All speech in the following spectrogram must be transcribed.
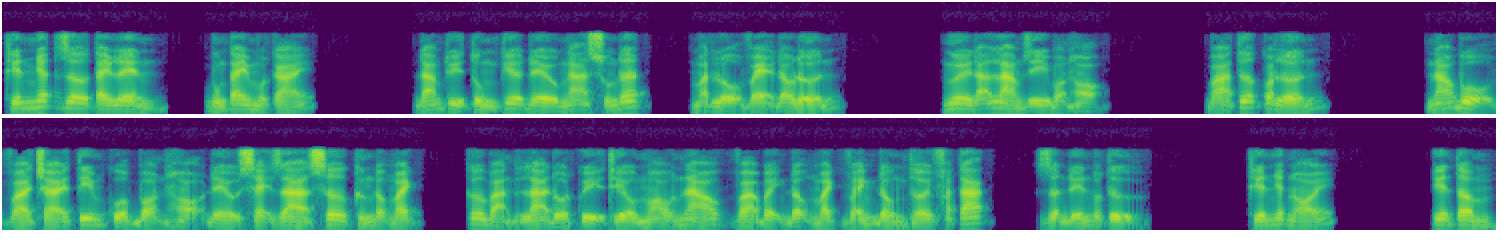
Thiên nhất giơ tay lên, búng tay một cái. Đám tùy tùng kia đều ngã xuống đất, mặt lộ vẻ đau đớn. Ngươi đã làm gì bọn họ? Bá tước quát lớn não bộ và trái tim của bọn họ đều xảy ra sơ cứng động mạch, cơ bản là đột quỵ thiếu máu não và bệnh động mạch vành đồng thời phát tác, dẫn đến đột tử. Thiên nhất nói, yên tâm,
